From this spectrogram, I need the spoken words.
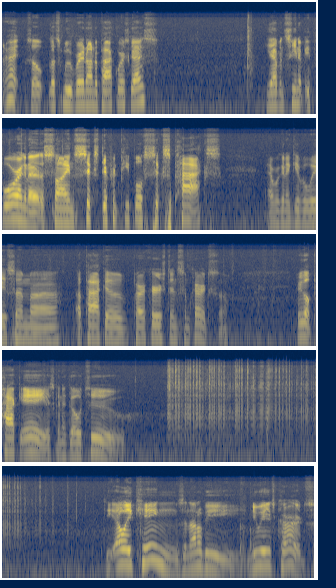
Alright, so let's move right on to Pack Wars, guys. You haven't seen it before, I'm going to assign six different people, six packs, and we're going to give away some uh, a pack of Parkhurst and some cards. So here you go. Pack A is going to go to the LA Kings, and that'll be New Age cards.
